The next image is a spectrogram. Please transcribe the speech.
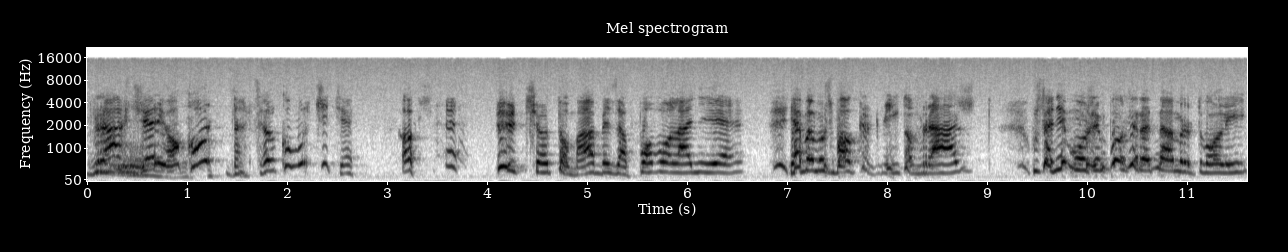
Vrah Jerryho Kortna, celkom určite. Čo to máme za povolanie? Ja mám už bol krk týchto vražd. Už sa nemôžem pozerať na mŕtvoly.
